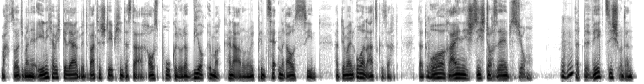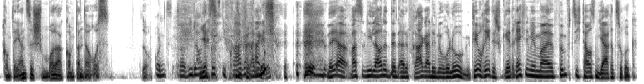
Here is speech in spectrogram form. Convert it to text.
macht sollte man ja eh nicht, habe ich gelernt, mit Wattestäbchen das da rauspokelt oder wie auch immer, keine Ahnung, mit Pinzetten rausziehen, hat mir mein Ohrenarzt gesagt. Das mhm. Ohr reinigt sich doch selbst, Jung. Mhm. Das bewegt sich und dann kommt der ganze Schmodder, kommt dann da raus. So. Und äh, wie lautet yes. jetzt die Frage, die Frage, an mich? naja, was, wie lautet denn eine Frage an den Urologen? Theoretisch rechnen wir mal 50.000 Jahre zurück.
